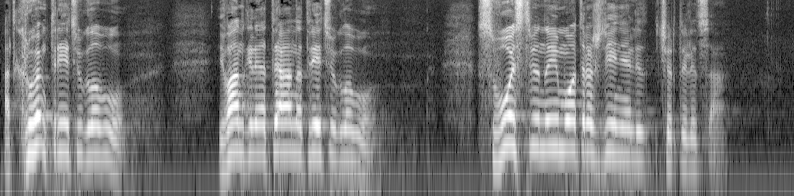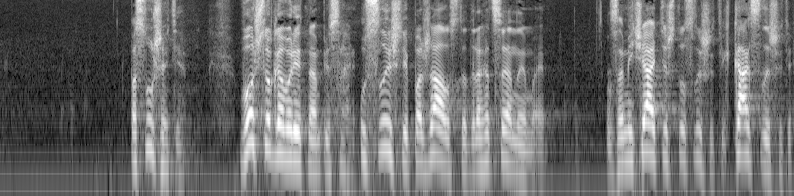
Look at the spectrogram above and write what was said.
Откроем третью главу. Евангелие от Иоанна, третью главу. Свойственны ему от рождения черты лица. Послушайте, вот что говорит нам Писание. Услышьте, пожалуйста, драгоценные мои. Замечайте, что слышите. Как слышите?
